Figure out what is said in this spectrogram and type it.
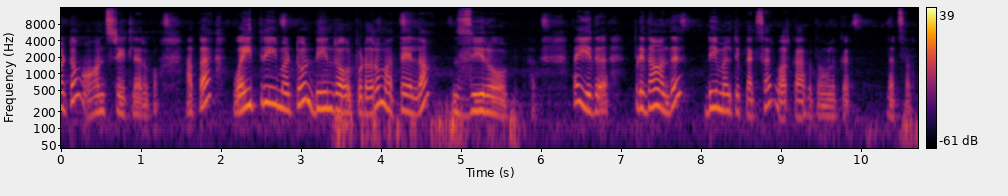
மட்டும் ஆன் ஸ்டேட்டில் இருக்கும். அப்போ ஒய் த்ரீ மட்டும் டீன்ற அவுட்புட் வரும். மற்ற எல்லாம் ஜீரோ இப்போ இது இப்படி தான் வந்து டிமல்டிப்ளெக்சர் ஒர்க் ஆகுது உங்களுக்கு. தட்ஸ் ஆல்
